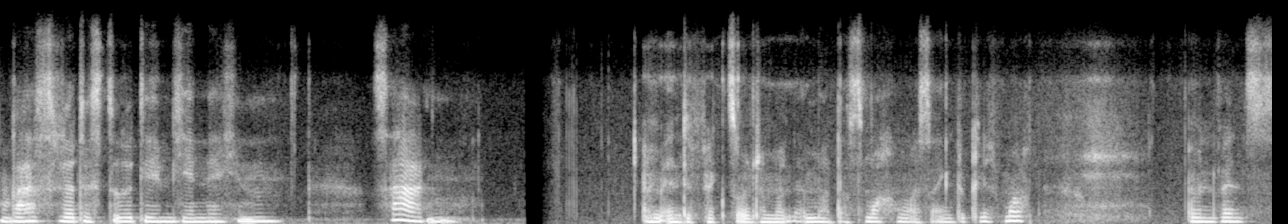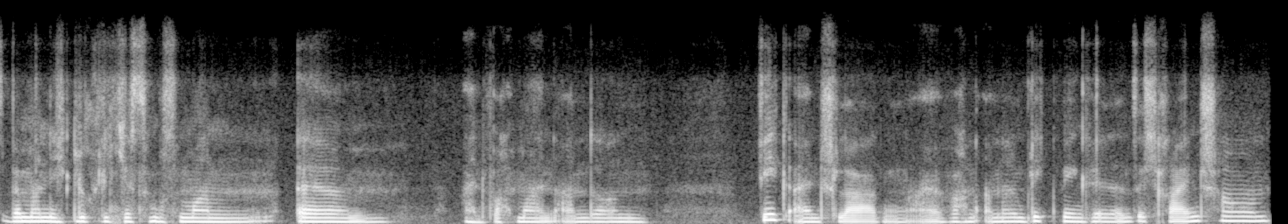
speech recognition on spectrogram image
was würdest du demjenigen sagen? Im Endeffekt sollte man immer das machen, was einen glücklich macht. Und wenn's, wenn man nicht glücklich ist, muss man ähm, einfach mal einen anderen Weg einschlagen, einfach einen anderen Blickwinkel in sich reinschauen.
